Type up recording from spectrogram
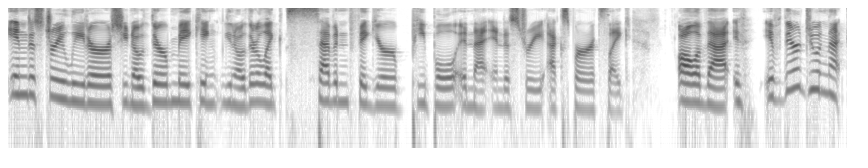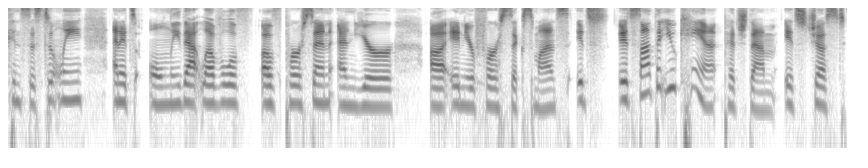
industry leaders, you know, they're making, you know, they're like seven figure people in that industry, experts, like all of that if if they're doing that consistently and it's only that level of, of person and you're uh, in your first six months it's it's not that you can't pitch them it's just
